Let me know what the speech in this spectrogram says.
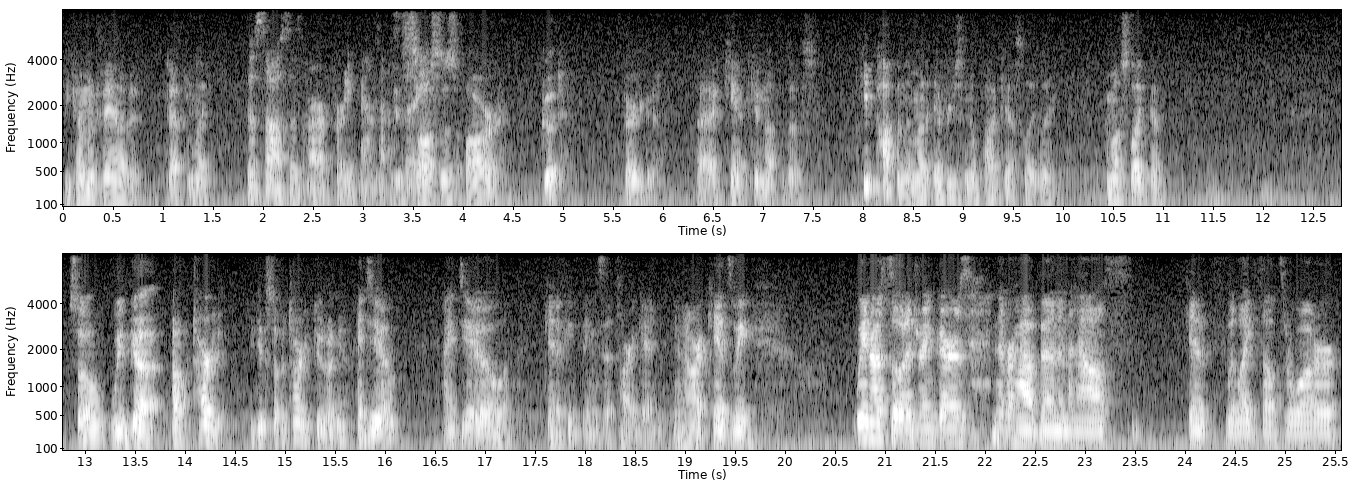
becoming a fan of it, definitely. The sauces are pretty fantastic. The sauces are good, very good. I can't get enough of those. I keep popping them on every single podcast lately. I must like them. So we've got oh Target. You get stuff at Target too, don't you? I do. I do get a few things at Target. You know, our kids, we we're not soda drinkers. Never have been in the house. Kids would like seltzer water.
